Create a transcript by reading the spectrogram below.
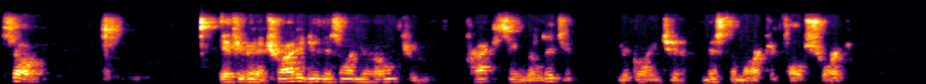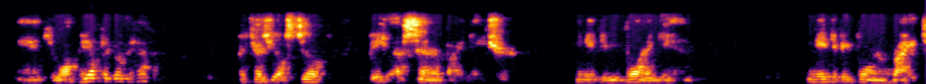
So, if you're going to try to do this on your own through practicing religion, you're going to miss the mark and fall short, and you won't be able to go to heaven because you'll still be a sinner by nature. You need to be born again. You need to be born right.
